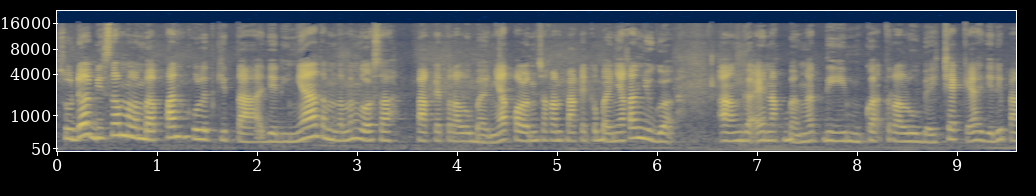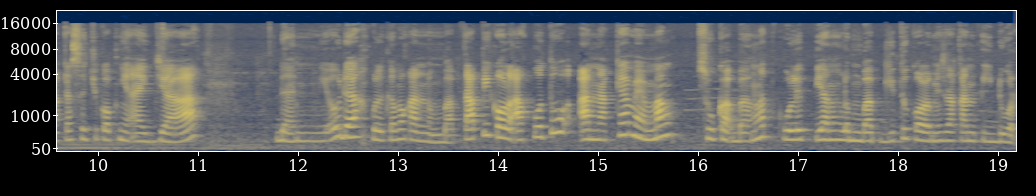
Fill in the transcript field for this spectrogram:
sudah bisa melembabkan kulit kita. Jadinya teman-teman gak usah pakai terlalu banyak. Kalau misalkan pakai kebanyakan juga Ah, nggak uh, enak banget di muka terlalu becek ya. Jadi pakai secukupnya aja. Dan ya udah kulit kamu akan lembab. Tapi kalau aku tuh anaknya memang suka banget kulit yang lembab gitu kalau misalkan tidur.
